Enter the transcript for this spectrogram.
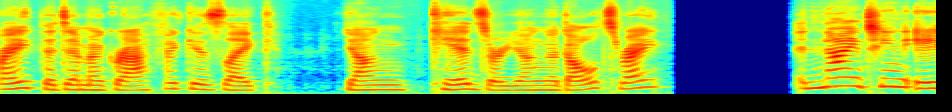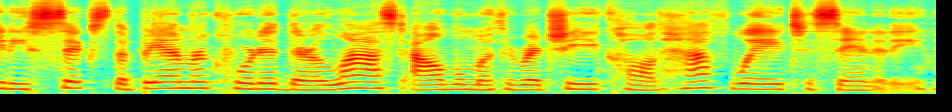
right? The demographic is like young kids or young adults, right? In 1986, the band recorded their last album with Richie called Halfway to Sanity.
